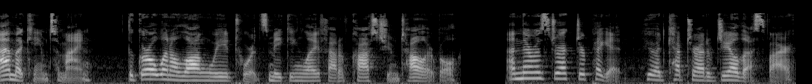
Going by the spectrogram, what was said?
Emma came to mind. The girl went a long way towards making life out of costume tolerable. And there was Director Piggot, who had kept her out of jail thus far,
